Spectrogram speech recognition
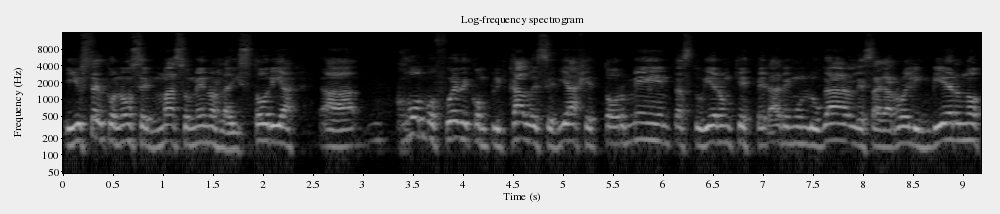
Y usted conoce más o menos la historia, uh, cómo fue de complicado ese viaje. Tormentas, tuvieron que esperar en un lugar, les agarró el invierno,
